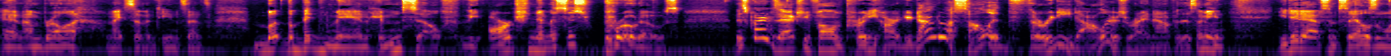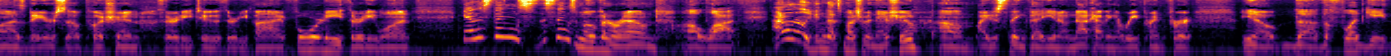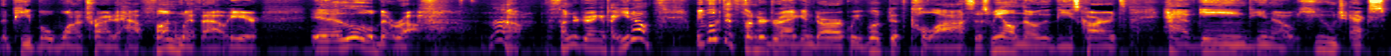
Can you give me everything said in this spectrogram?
And Umbrella, nice 17 cents. But the big man himself, the arch nemesis Protos. This card is actually falling pretty hard. You're down to a solid $30 right now for this. I mean, you did have some sales in the last day or so pushing 32, 35, 40, 31 yeah, this thing's this thing's moving around a lot. I don't really think that's much of an issue. Um, I just think that you know not having a reprint for you know the the floodgate that people want to try to have fun with out here is a little bit rough. No, Thunder Dragon You know, we've looked at Thunder Dragon Dark, we've looked at Colossus. We all know that these cards have gained, you know, huge X,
